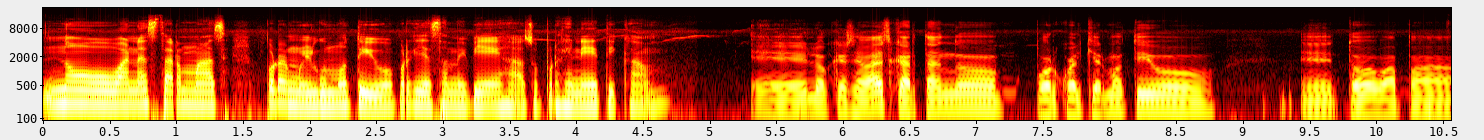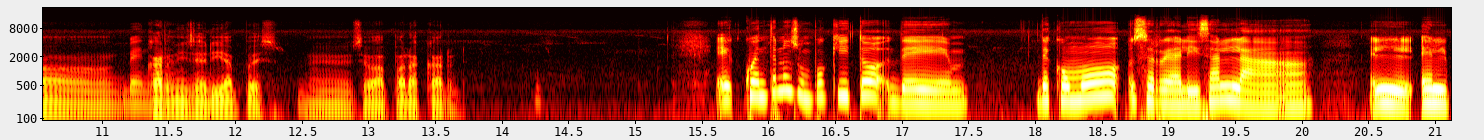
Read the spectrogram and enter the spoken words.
no van a estar más por algún motivo, porque ya están muy viejas o por genética? Eh, lo que se va descartando por cualquier motivo, eh, todo va para carnicería, pues, eh, se va para carne. cuéntenos un poquito de, cómo se realiza la, el,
